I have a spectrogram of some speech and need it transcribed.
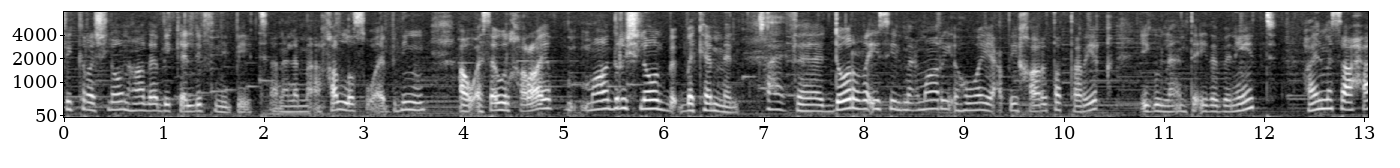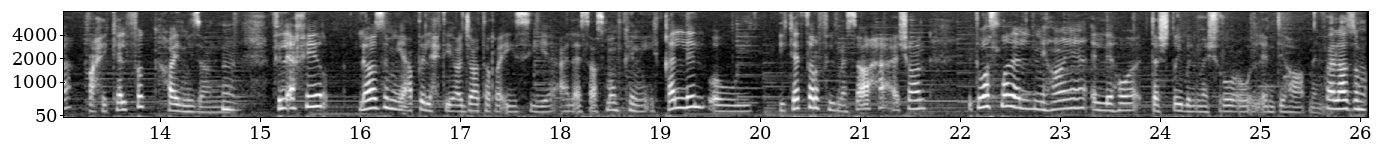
فكرة شلون هذا بيكلفني البيت. أنا لما أخلص وابنيه أو أسوي الخرائط ما أدري شلون بكمل. صحيح. فالدور الرئيسي المعماري هو يعطيه خارطة طريق يقول له أنت إذا بنيت هاي المساحة راح يكلفك هاي الميزانية. مم. في الأخير لازم يعطي الاحتياجات الرئيسية على أساس ممكن يقلل أو يكثر في المساحة عشان يتوصل للنهاية اللي هو تشطيب المشروع والانتهاء منه. فلازم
